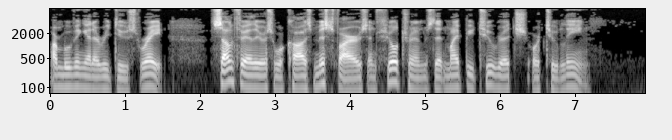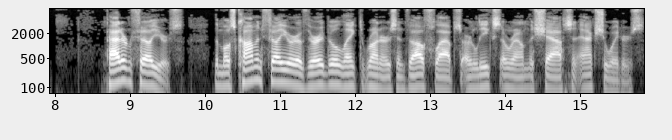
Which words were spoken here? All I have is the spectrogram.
or moving at a reduced rate. Some failures will cause misfires and fuel trims that might be too rich or too lean. Pattern failures. The most common failure of variable length runners and valve flaps are leaks around the shafts and actuators.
